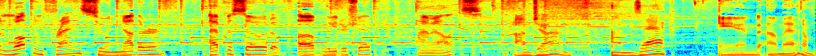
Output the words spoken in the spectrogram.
and welcome, friends, to another episode of Of Leadership. I'm Alex. I'm John. I'm Zach. And I'm Adam.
